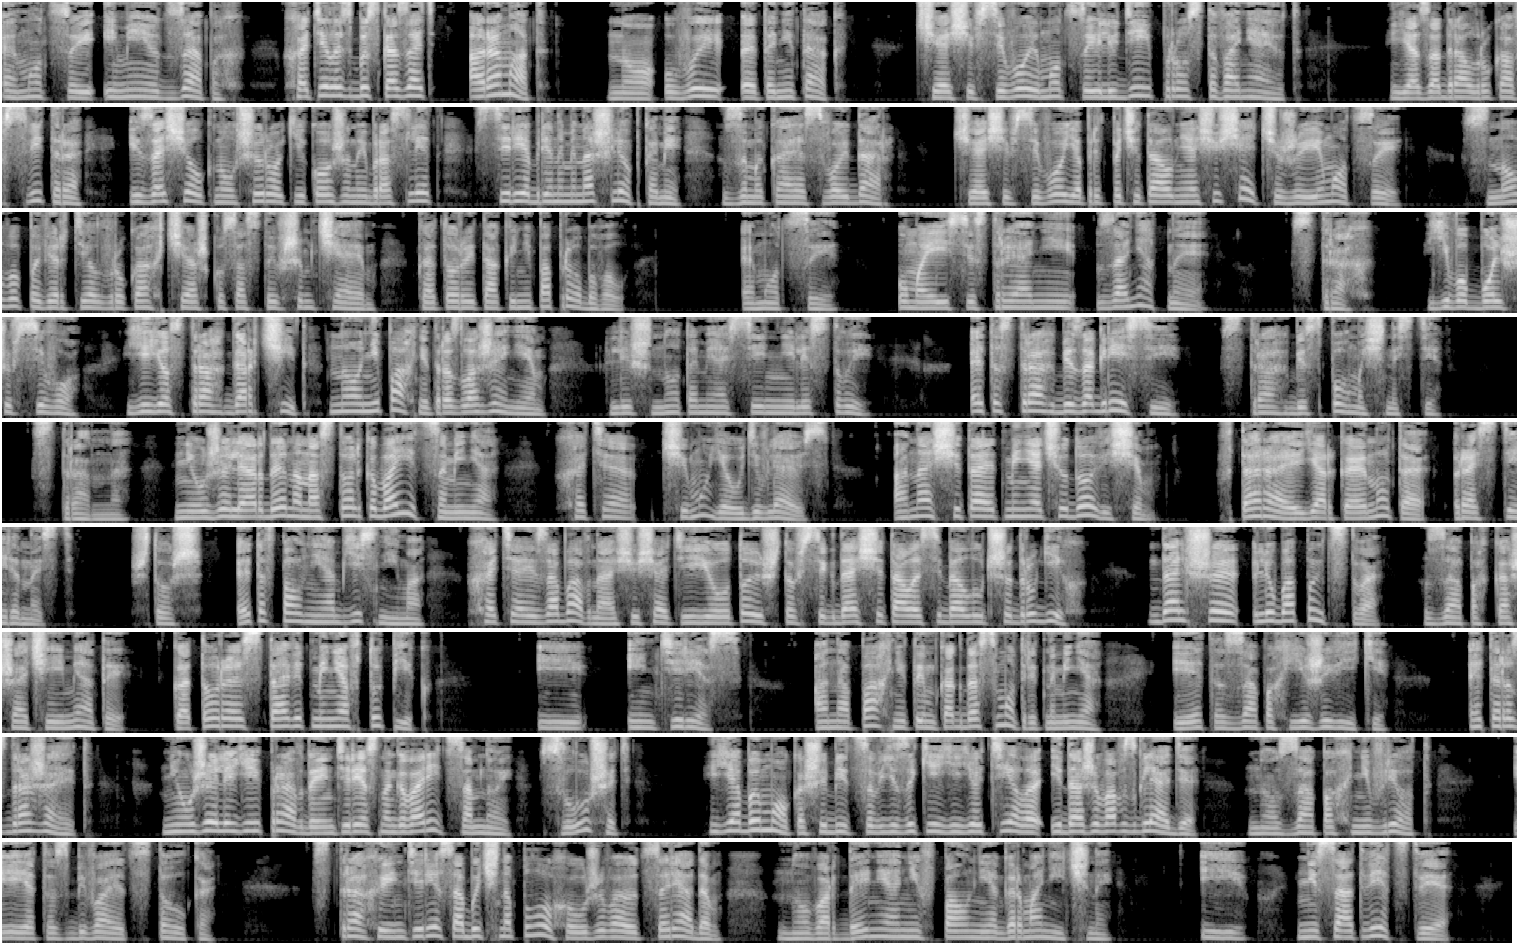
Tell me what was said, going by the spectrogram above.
Эмоции имеют запах. Хотелось бы сказать аромат. Но, увы, это не так. Чаще всего эмоции людей просто воняют. Я задрал рукав свитера и защелкнул широкий кожаный браслет с серебряными нашлепками, замыкая свой дар. Чаще всего я предпочитал не ощущать чужие эмоции. Снова повертел в руках чашку с остывшим чаем, который так и не попробовал. Эмоции. У моей сестры они занятные. Страх. Его больше всего. Ее страх горчит, но не пахнет разложением, лишь нотами осенней листвы. Это страх без агрессии, страх беспомощности. Странно. Неужели Ардена настолько боится меня? Хотя, чему я удивляюсь? Она считает меня чудовищем. Вторая яркая нота — растерянность. Что ж, это вполне объяснимо, хотя и забавно ощущать ее у той, что всегда считала себя лучше других. Дальше — любопытство, запах кошачьей мяты, которая ставит меня в тупик. И интерес. Она пахнет им, когда смотрит на меня, и это запах ежевики. Это раздражает. Неужели ей правда интересно говорить со мной, слушать? Я бы мог ошибиться в языке ее тела и даже во взгляде, но запах не врет, и это сбивает с толка. Страх и интерес обычно плохо уживаются рядом, но в Ордене они вполне гармоничны. И несоответствие.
